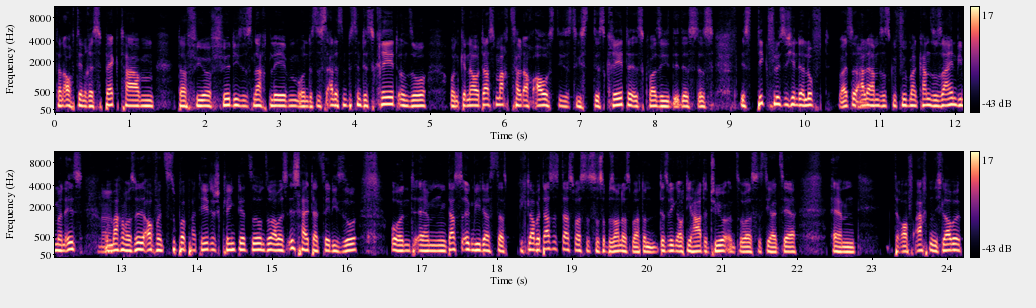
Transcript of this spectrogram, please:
dann auch den Respekt haben dafür, für dieses Nachtleben. Und es ist alles ein bisschen diskret und so. Und genau das macht's halt auch aus. Dieses, dieses Diskrete ist quasi, das, das ist dickflüssig in der Luft. Weißt du, alle haben so das Gefühl, man kann so sein, wie man ist und machen, was will, auch wenn es super pathetisch klingt jetzt so und so, aber es ist halt tatsächlich so. Und ähm, das irgendwie, das, das, ich glaube, das ist das, was es so besonders macht und deswegen auch die harte Tür und sowas, dass die halt sehr ähm, darauf achten. Ich glaube,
